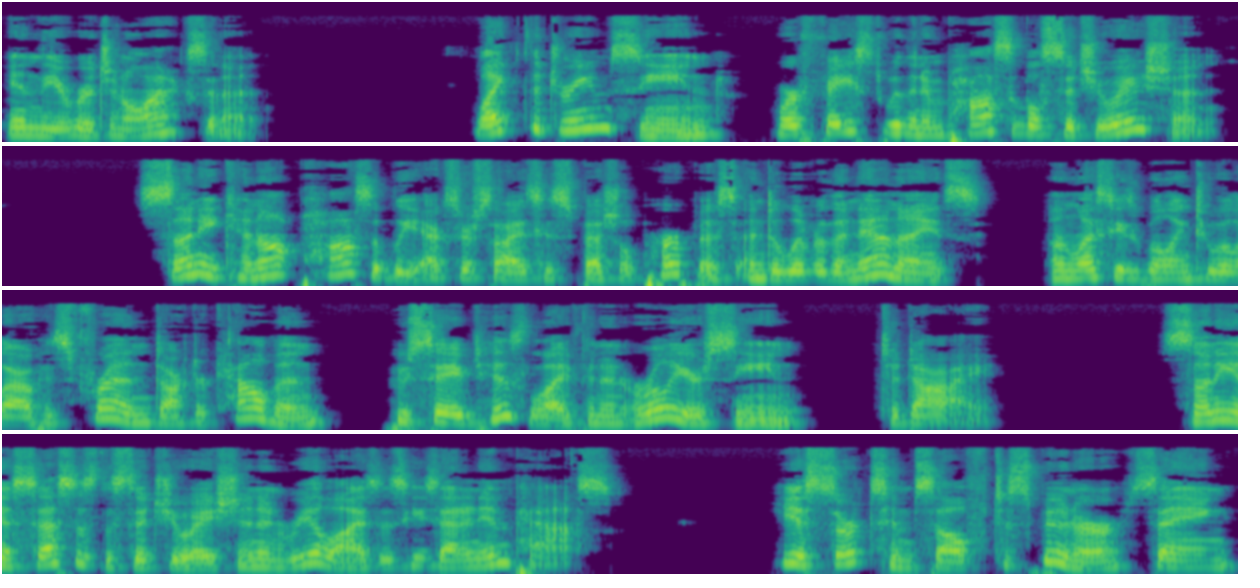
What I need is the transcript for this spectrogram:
in the original accident. Like the dream scene, we're faced with an impossible situation. Sonny cannot possibly exercise his special purpose and deliver the nanites unless he's willing to allow his friend, Dr. Calvin, who saved his life in an earlier scene, to die. Sonny assesses the situation and realizes he's at an impasse. He asserts himself to Spooner, saying,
